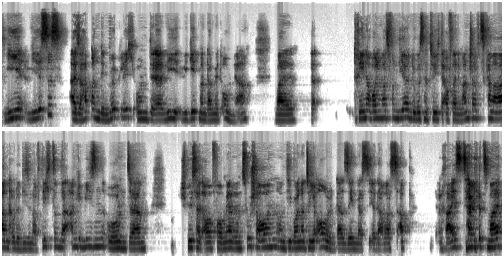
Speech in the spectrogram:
wie, wie ist es? Also hat man den wirklich und äh, wie, wie geht man damit um, ja? Weil Trainer wollen was von dir, du bist natürlich auf deine Mannschaftskameraden oder die sind auf dich angewiesen und ähm, spielst halt auch vor mehreren Zuschauern und die wollen natürlich auch da sehen, dass ihr da was abreißt, sage ich jetzt mal.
